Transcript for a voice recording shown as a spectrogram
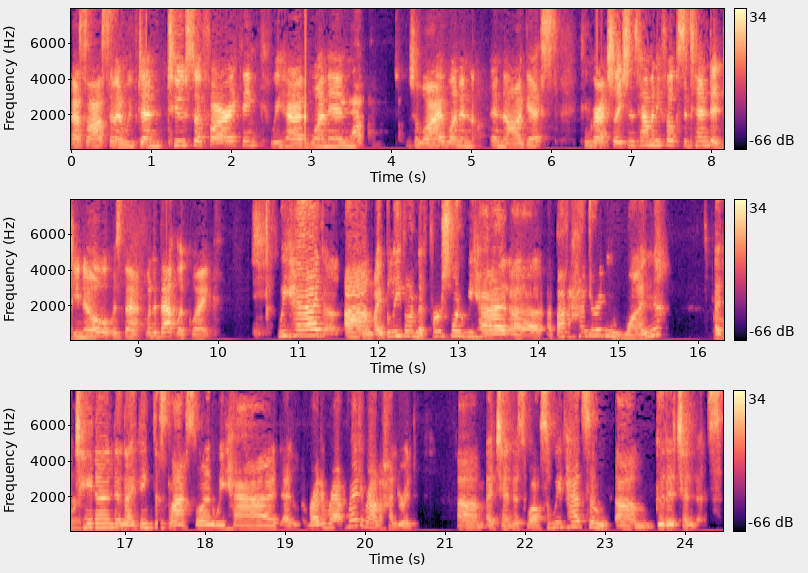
That's awesome. And we've done two so far i think. We had one in yeah. july one in, in august. Congratulations. How many folks attended? Do you know what was that what did that look like we had, um, I believe on the first one, we had uh, about 101 attend, right. and I think this last one we had uh, right around right around 100 um, attend as well. So we've had some um, good attendance,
